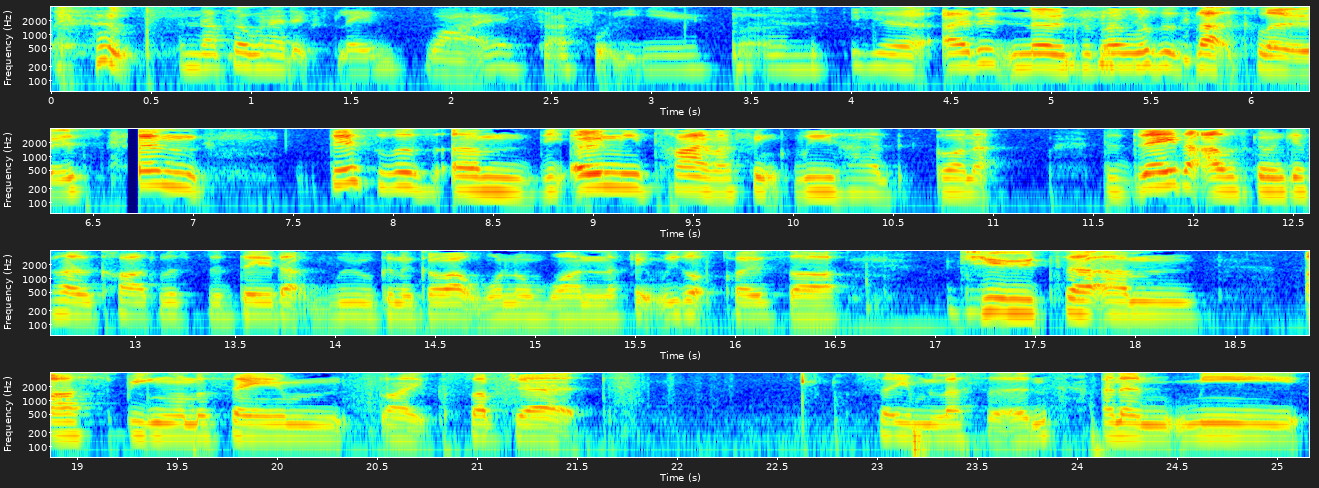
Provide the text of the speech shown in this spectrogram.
and that's why when I'd explain why. So I thought you knew, but um, Yeah, I didn't know because I wasn't that close. And this was um the only time I think we had gone out. The day that I was gonna give her the card was the day that we were gonna go out one on one, and I think we got closer due to um us being on the same like subject, same lesson, and then me,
